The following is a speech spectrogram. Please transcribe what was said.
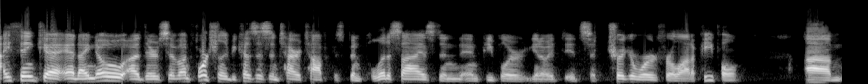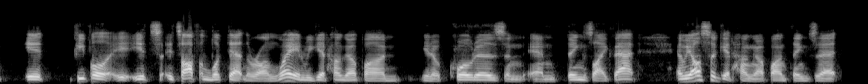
I think, uh, and I know uh, there's unfortunately because this entire topic has been politicized and and people are you know it, it's a trigger word for a lot of people. Um, it people it's it's often looked at in the wrong way, and we get hung up on you know quotas and and things like that, and we also get hung up on things that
